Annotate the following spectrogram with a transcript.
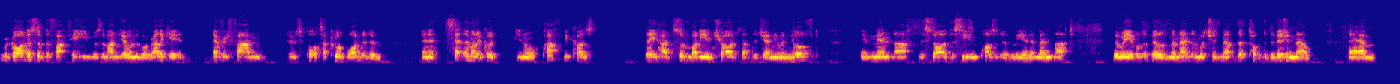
regardless of the fact he was the manager when they were relegated, every fan who supports our club wanted him, and it set them on a good you know path because they had somebody in charge that they genuinely loved. It meant that they started the season positively, and it meant that they were able to build momentum, which is now the top of the division now. Um,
